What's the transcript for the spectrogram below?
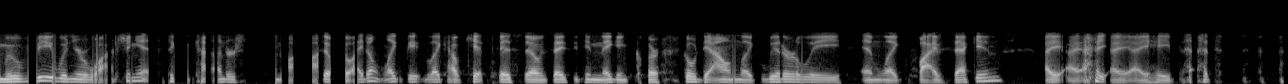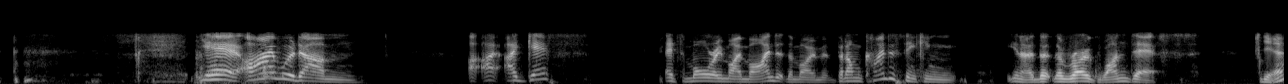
movie when you're watching it to kind of understand. So I don't like the like how Kit Fisto and Stacey and Megan go down like literally in like five seconds. I I I, I hate that. Yeah, I would um, I I guess it's more in my mind at the moment, but I'm kind of thinking, you know, the the Rogue One deaths yeah.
